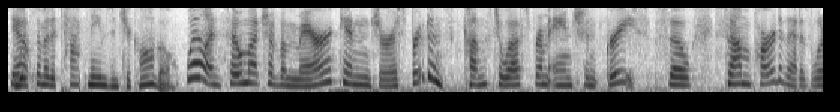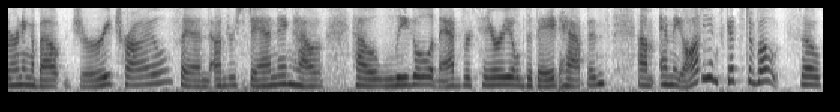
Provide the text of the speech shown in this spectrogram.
Yeah. Yeah. With some of the top names in Chicago. Well, and so much of American jurisprudence comes to us from ancient Greece. So some part of that is learning about jury trials and understanding how how legal and adversarial debate happens. Um, and the audience gets to vote. So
